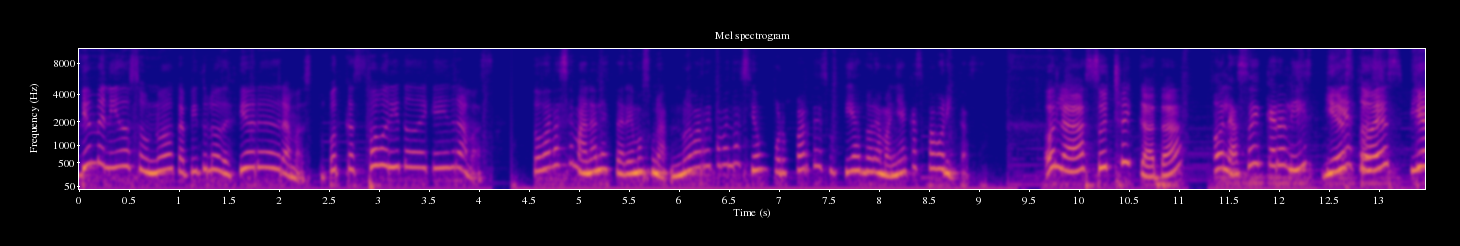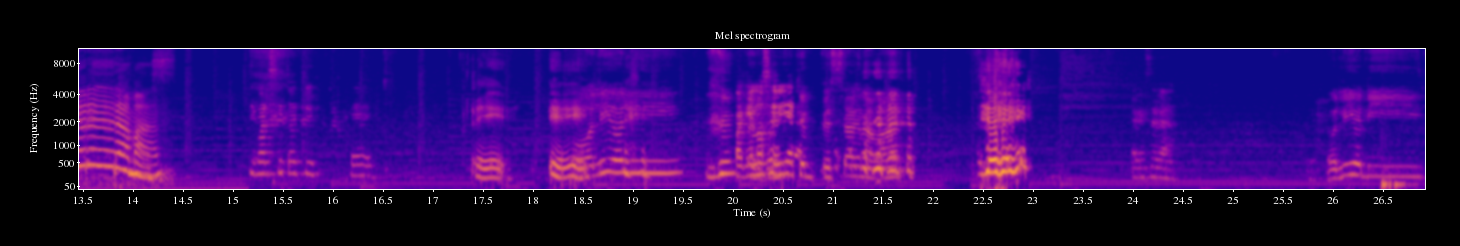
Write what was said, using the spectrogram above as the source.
Bienvenidos a un nuevo capítulo de Fiebre de Dramas, tu podcast favorito de K-Dramas. Toda la semana les daremos una nueva recomendación por parte de sus tías doramañacas favoritas. Hola, soy Choikata Hola, soy Carolis y, esto, es Fiebre de Dramas. Igualcito aquí. Eh, Eh, eh. Oli, oli. Para que no se viera. Que empecé a grabar. para que se. Oli, oli.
